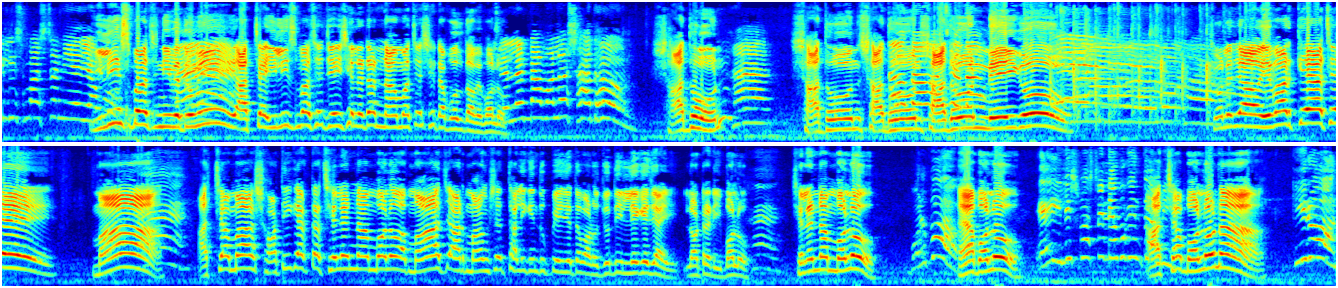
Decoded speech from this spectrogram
ইলিশ মাছটা নিয়ে যাব। ইলিশ মাছ নিবে তুমি? হ্যাঁ। আচ্ছা ইলিশ মাছে যেই ছেলেটার নাম আছে সেটা বলতে হবে বলো। সাধন। সাধন? সাধন সাধন সাধন নেই গো। চলে যাও এবার কে আছে? মা! আচ্ছা মা সঠিক একটা ছেলের নাম বলো মাছ আর মাংসের থালি কিন্তু পেয়ে যেতে পারো যদি লেগে যায় লটারি বলো। হ্যাঁ। ছেলের নাম বলো? হ্যাঁ বলো। এই ইলিশ মাছটা নেব কিন্তু আচ্ছা বলো না। কিরণ।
